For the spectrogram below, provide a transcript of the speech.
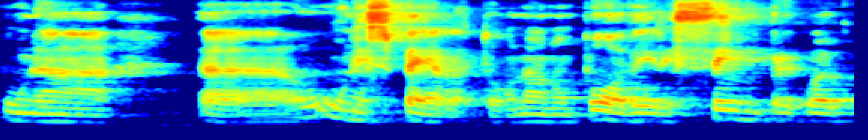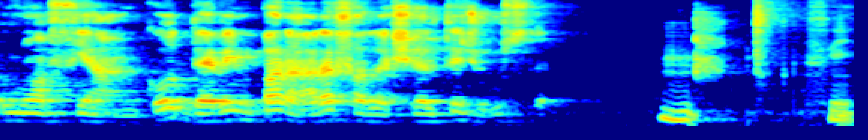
una, uh, un esperto, no? non può avere sempre qualcuno a fianco, deve imparare a fare le scelte giuste. Mm, sì.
